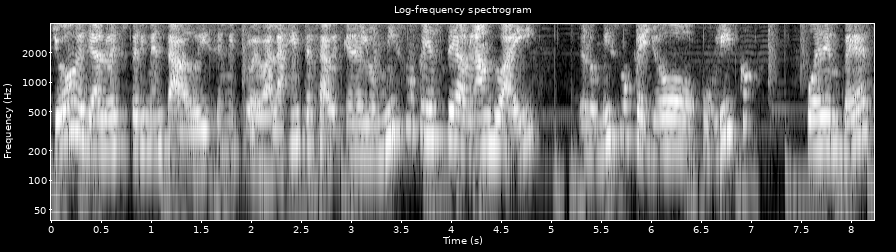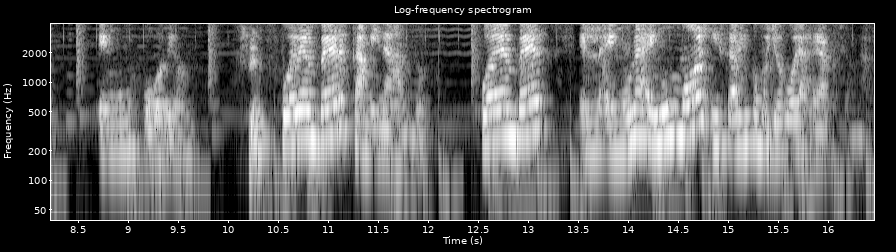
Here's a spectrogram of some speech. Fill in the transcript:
yo ya lo he experimentado, hice mi prueba, la gente sabe que de lo mismo que yo estoy hablando ahí, de lo mismo que yo publico, pueden ver en un podio. Pueden ver caminando, pueden ver en, una, en un mall y saben cómo yo voy a reaccionar.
